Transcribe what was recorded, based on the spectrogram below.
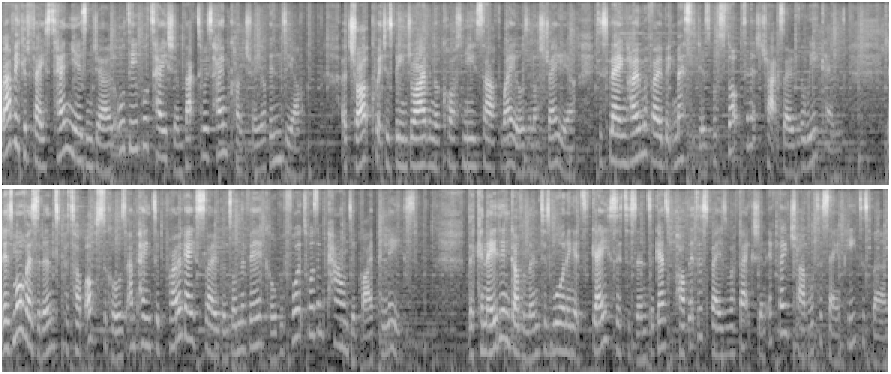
Ravi could face 10 years in jail or deportation back to his home country of India. A truck which has been driving across New South Wales in Australia displaying homophobic messages was stopped in its tracks over the weekend. Lismore residents put up obstacles and painted pro-gay slogans on the vehicle before it was impounded by police. The Canadian government is warning its gay citizens against public displays of affection if they travel to St Petersburg.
